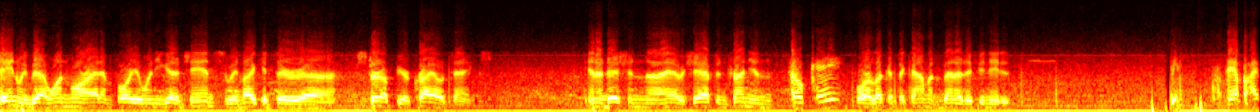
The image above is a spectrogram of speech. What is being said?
Kane, we've got one more item for you when you get a chance. We'd like it to uh, stir up your cryo tanks. In addition, I have a Shaft and Trunnion. Okay. For a look at the Comet Bennett if you need it. Stand by.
